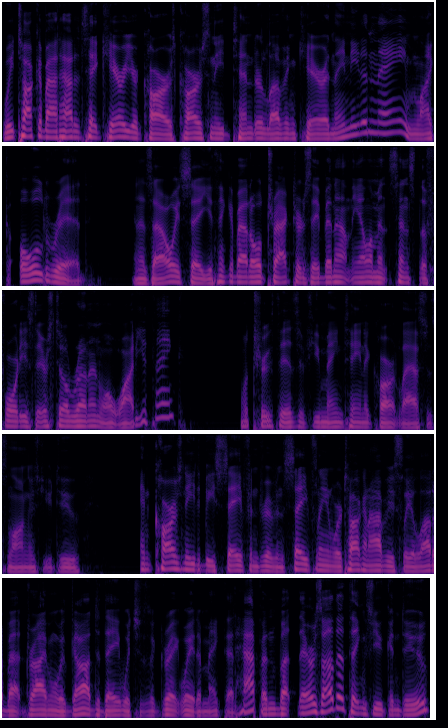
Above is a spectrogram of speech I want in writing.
We talk about how to take care of your cars. Cars need tender, loving care, and they need a name like Old Red. And as I always say, you think about old tractors, they've been out in the elements since the 40s, they're still running. Well, why do you think? Well, truth is, if you maintain a car, it lasts as long as you do and cars need to be safe and driven safely. And we're talking obviously a lot about driving with God today, which is a great way to make that happen. But there's other things you can do.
